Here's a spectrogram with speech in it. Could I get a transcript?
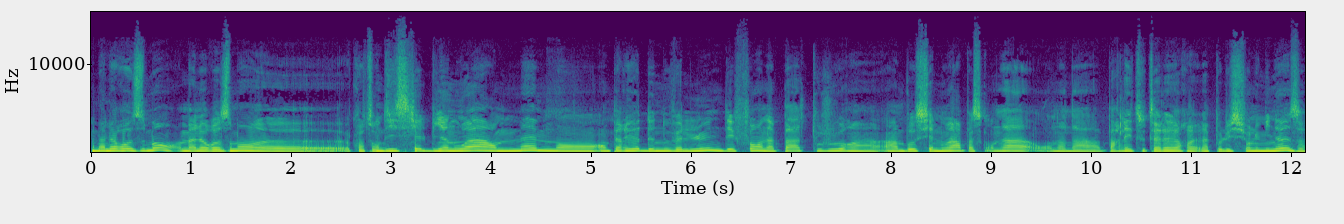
Malheureusement, malheureusement, euh, quand on dit ciel bien noir, même en, période de nouvelle lune, des fois on n'a pas toujours un, beau ciel noir parce qu'on a, on en a parlé tout à l'heure, la pollution lumineuse.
